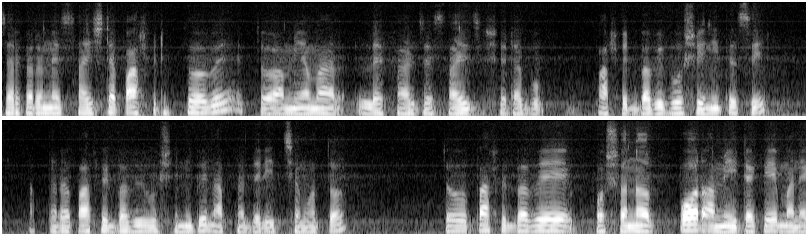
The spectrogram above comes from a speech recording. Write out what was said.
যার কারণে সাইজটা পারফেক্ট হতে হবে। তো আমি আমার লেখার যে সাইজ সেটা পারফেক্টভাবে বসিয়ে নিতেছি। আপনারা পারফেক্টভাবে বসিয়ে নেবেন আপনাদের ইচ্ছা মতো। তো পারফেক্টভাবে বসানোর পর আমি এটাকে মানে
